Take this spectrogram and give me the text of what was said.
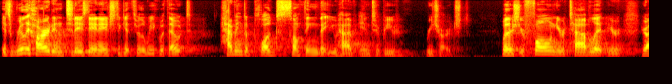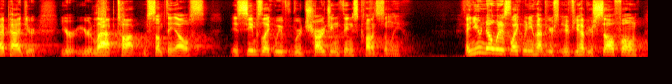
it's really hard in today's day and age to get through the week without having to plug something that you have in to be recharged. Whether it's your phone, your tablet, your, your iPad, your, your, your laptop, something else, it seems like we we're charging things constantly. And you know what it's like when you have your, if you have your cell phone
